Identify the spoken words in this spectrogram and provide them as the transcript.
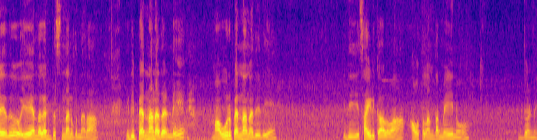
లేదు ఏందో కనిపిస్తుంది అనుకున్నారా? ఇది పెన్నా నది అండి మా ఊరు పెన్నా నది ఇది. ఇది సైడ్ కాలువ అవతలంతా మెయిన్ ఇదండి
